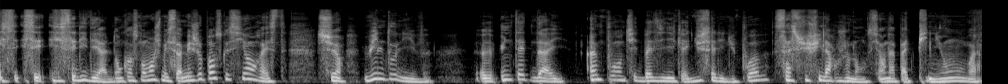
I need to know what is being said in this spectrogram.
Et c'est- l'idéal. Donc en ce moment je mets ça, mais je pense que si on reste sur huile d'olive, euh, une tête d'ail, un pot entier de basilic avec du sel et du poivre, ça suffit largement. Si on n'a pas de pignon, voilà.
